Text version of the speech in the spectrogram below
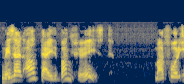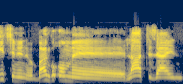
Wij Mhm. zijn altijd bang geweest. Maar voor iets bang om eh, laat te zijn,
